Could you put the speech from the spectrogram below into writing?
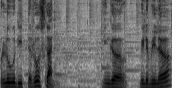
perlu diteruskan hingga bila-bila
